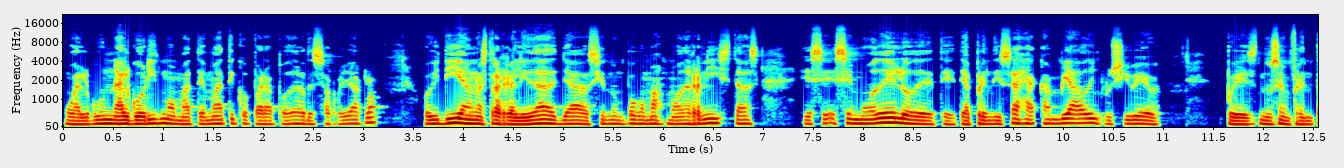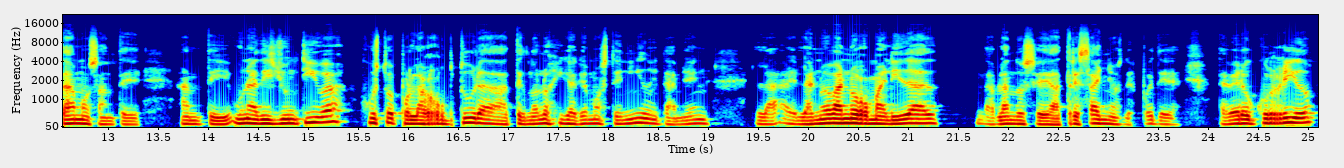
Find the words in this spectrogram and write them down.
o algún algoritmo matemático para poder desarrollarlo. Hoy día en nuestra realidad, ya siendo un poco más modernistas, ese, ese modelo de, de, aprendizaje ha cambiado, inclusive pues nos enfrentamos ante, ante una disyuntiva justo por la ruptura tecnológica que hemos tenido y también la, nueva normalidad, hablándose a tres años después de, haber ocurrido,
